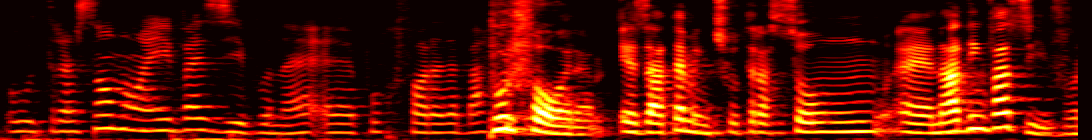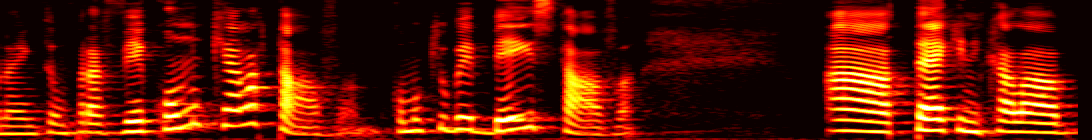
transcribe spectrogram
O ultrassom não é invasivo, né? É por fora da barriga. Por fora, exatamente. O ultrassom é nada invasivo, né? Então, para ver como que ela estava, como que o bebê estava. A técnica, ela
